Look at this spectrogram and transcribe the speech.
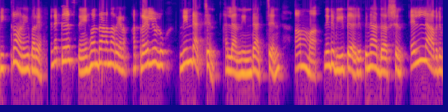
വിക്രമാണെങ്കിൽ പറയാ നിനക്ക് സ്നേഹം എന്താണെന്ന് അറിയണം അത്രയല്ലേ ഉള്ളൂ. നിന്റെ അച്ഛൻ അല്ല നിന്റെ അച്ഛൻ അമ്മ നിന്റെ വീട്ടുകാർ പിന്നെ ആ ദർശൻ എല്ലാവരും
